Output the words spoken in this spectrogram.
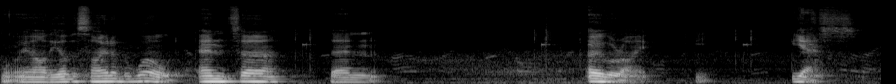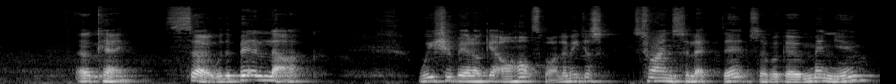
What we are the other side of the world. Enter. Then overwrite. Yes. Okay. So, with a bit of luck, we should be able to get our hotspot. Let me just try and select it. So we'll go menu,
